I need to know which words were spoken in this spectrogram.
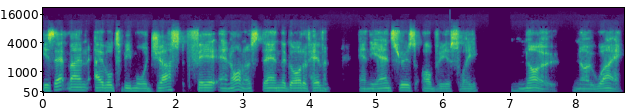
is that man able to be more just, fair, and honest than the God of heaven? And the answer is obviously no, no way.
